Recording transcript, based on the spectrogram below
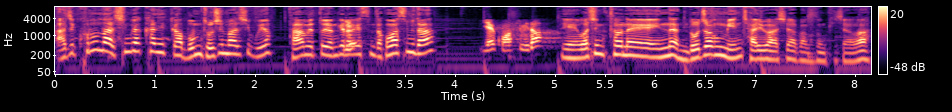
아직 코로나 심각하니까 몸 조심하시고요. 다음에 또 연결하겠습니다. 예. 고맙습니다. 예, 고맙습니다. 예, 워싱턴에 있는 노정민 자유아시아 방송 기자와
